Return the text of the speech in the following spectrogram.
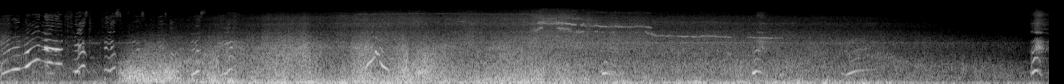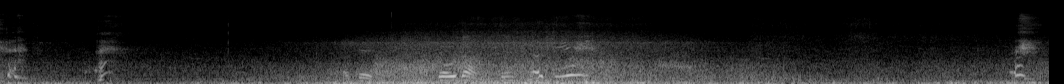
no, no, no, no, please, please, please, please, please. Okay. Go down, okay? Okay.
